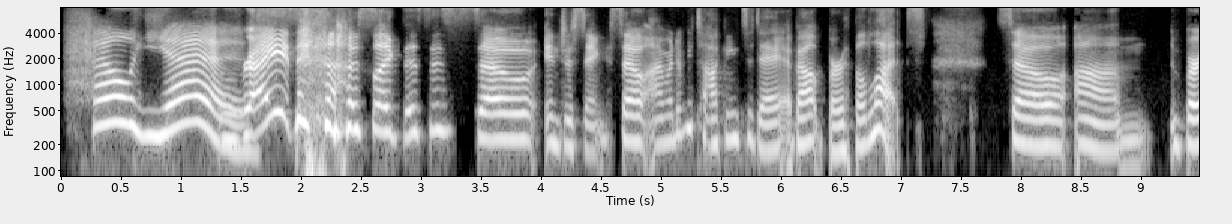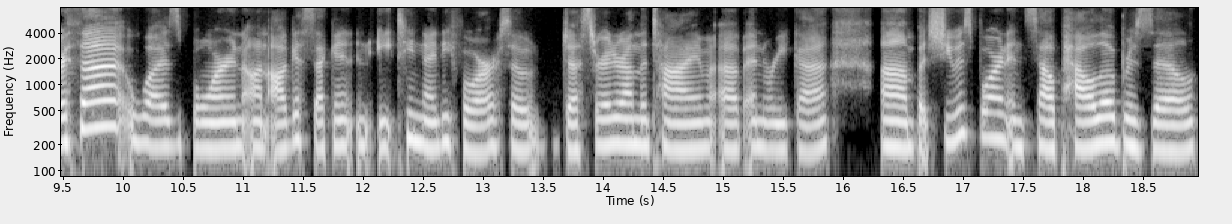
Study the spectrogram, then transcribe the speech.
Hell yes. Right? I was like, this is so interesting. So I'm going to be talking today about Bertha Lutz. So, um, Bertha was born on August 2nd in 1894. So, just right around the time of Enrica. Um, but she was born in Sao Paulo, Brazil,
